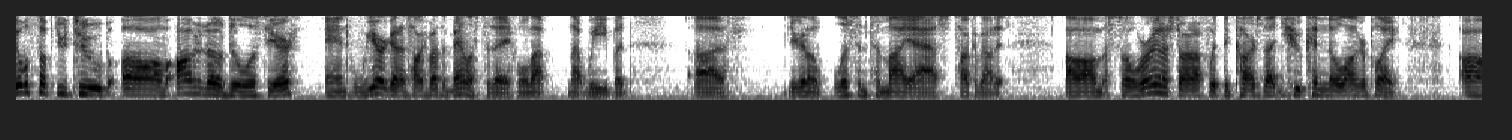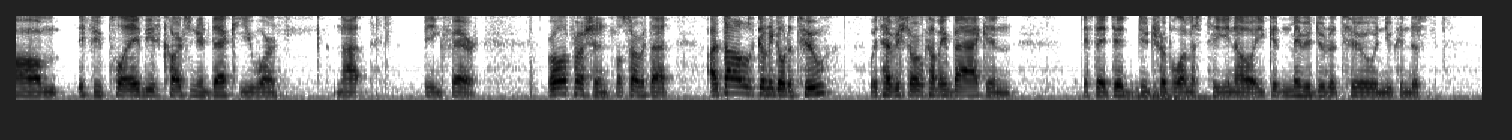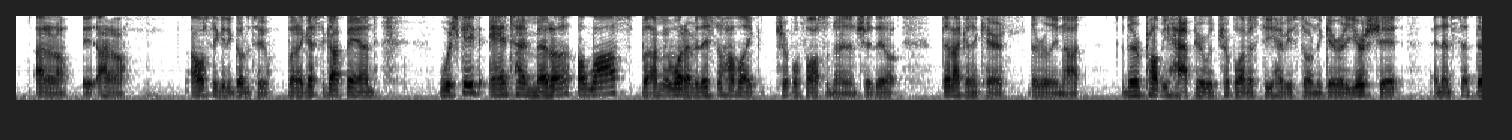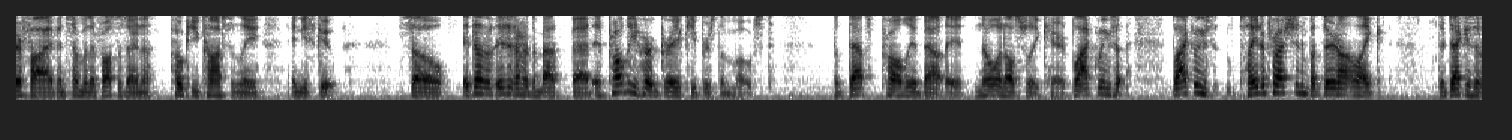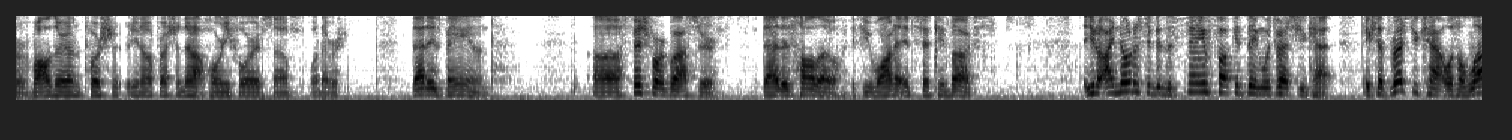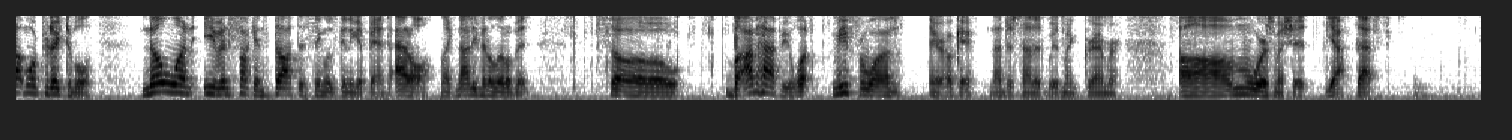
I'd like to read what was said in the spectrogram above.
Yo, what's up, YouTube? Um, Omnido Duelist here, and we are gonna talk about the ban list today. Well, not not we, but uh, you're gonna listen to my ass talk about it. Um, so we're gonna start off with the cards that you can no longer play. Um, if you play these cards in your deck, you are not being fair. Royal Oppression. Let's start with that. I thought I was gonna go to two with Heavy Storm coming back, and if they did do triple MST, you know, you could maybe do to two, and you can just I don't know. It, I don't know. I was thinking to go to two, but I guess it got banned, which gave anti-meta a loss. But I mean, whatever. They still have like triple fossil dyna and shit. They don't. They're not gonna care. They're really not. They're probably happier with triple MST heavy storm to get rid of your shit and then set their five and summon their fossil dyna, poke you constantly, and you scoop. So it doesn't. It didn't hurt them that bad. It probably hurt Gravekeepers the most, but that's probably about it. No one else really cared. Blackwings, Blackwings play depression, but they're not like their deck isn't revolved around push, you know, oppression. They're not horny for it, so whatever. That is banned. Uh, Fishborg Blaster. That is hollow. If you want it, it's 15 bucks. You know, I noticed they did the same fucking thing with Rescue Cat, except Rescue Cat was a lot more predictable. No one even fucking thought this thing was gonna get banned at all. Like, not even a little bit. So, but I'm happy. What me for one. Here, okay, that just sounded weird. My grammar. Um, where's my shit? Yeah, that.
